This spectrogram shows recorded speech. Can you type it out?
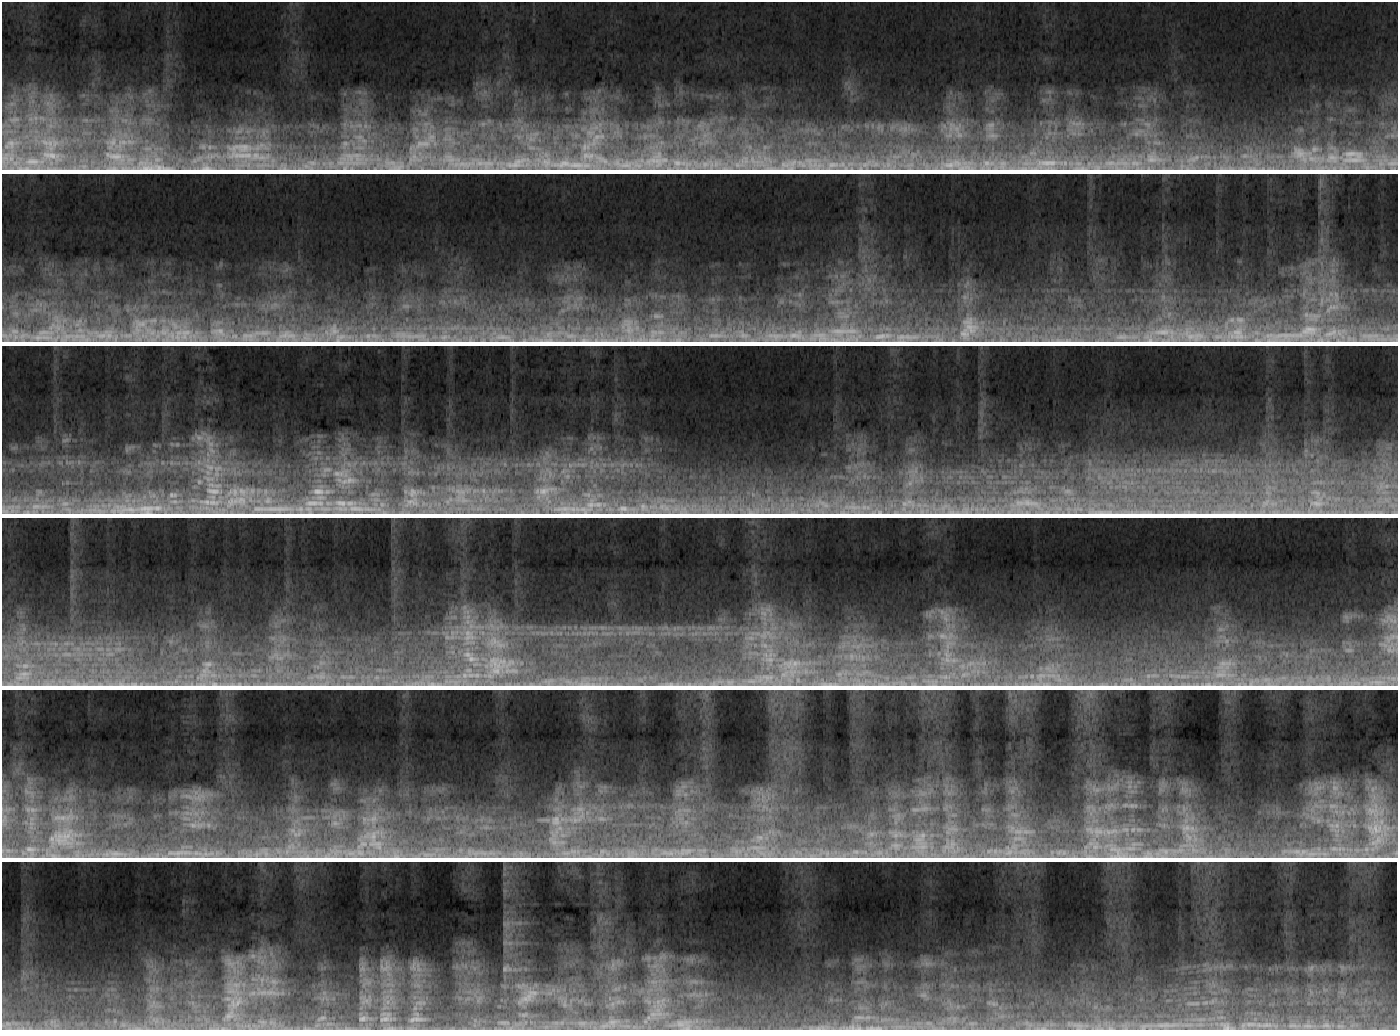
বাজে রাত্রি সাড়ে দশটা, আর সিম্বা এখন বায়না করেছে, ওকে বাইরে ঘোরাতে নিয়ে যাওয়াতে। পেন পেন করে রেডি হয়ে আছে খাওয়া দাওয়া হয়ে গেছে, আমাদেরও খাওয়া দাওয়া সবই হয়ে গেছে কমপ্লিট হয়ে গেছে। তো এই ভাবলাম একটু ওকে ঘুরিয়ে নিয়ে আসি। চক ও এখন ঘোরা ঘুরু যাবে ঘুরু ঘুরু করতে। তুমি ঘুরু ঘুরু করতে যাবা? তোমাকে আমি ধরতে হবে না। আমি ধরছি তো। কত এক্সাইট দেখে ঘোরার নাম। চক হ্যাঁ চক চল ঘুরতে যাবা ঘুরতে যাবা হ্যাঁ ঘুরতে যাবা চল কিন্তু এসে পা ধুবি বুঝলি চারটে পা ধুবি আগে কিন্তু উঠে ঘুমাতে আর দাদাও যাচ্ছে যা দাদা যাচ্ছে যা নিয়ে যাবে যা যাবে না জানে জানে দাদা নিয়ে যাবে না।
